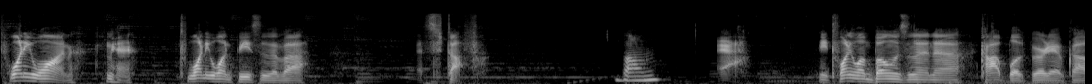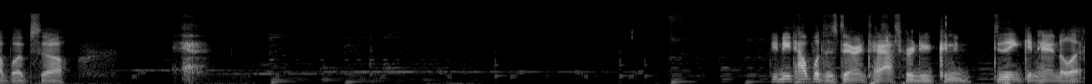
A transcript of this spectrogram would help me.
21. 21 pieces of, uh, that stuff. Bone. Need 21 bones and then, uh, cobwebs. We already have cobwebs, so. Do you need help with this daring task, or do you, can you, do you think you can handle it?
